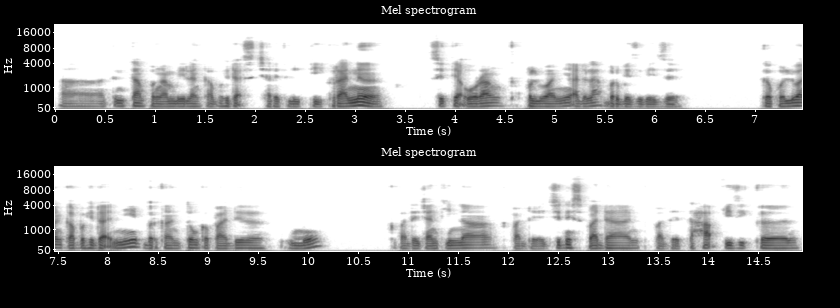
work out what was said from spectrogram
Uh, tentang pengambilan karbohidrat secara teliti kerana setiap orang keperluannya adalah berbeza-beza. keperluan karbohidrat ini bergantung kepada umur, kepada jantina, kepada jenis badan, kepada tahap fizikal,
